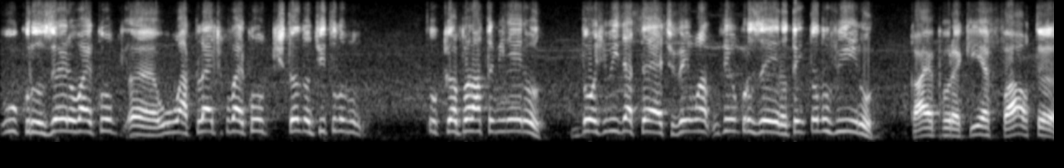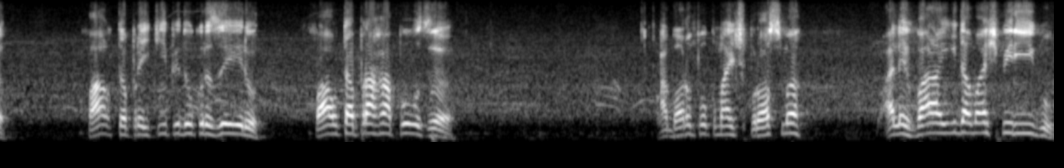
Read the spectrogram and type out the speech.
O Cruzeiro vai. É, o Atlético vai conquistando o título do Campeonato Mineiro 2017. Vem, uma, vem o Cruzeiro tentando o viro. Cai por aqui, é falta. Falta para a equipe do Cruzeiro. Falta para a Raposa. Agora um pouco mais próxima. Vai levar ainda mais perigo.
